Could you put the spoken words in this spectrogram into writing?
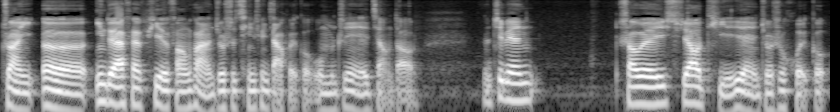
转移呃应对 FFP 的方法就是青训加回购，我们之前也讲到了。那这边稍微需要提一点就是回购，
